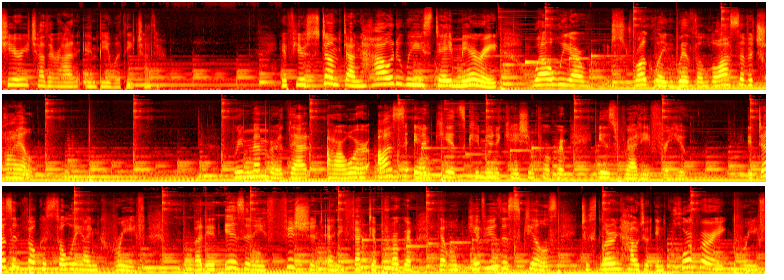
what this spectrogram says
cheer each other on, and be with each other. If you're stumped on how do we stay married while we are struggling with the loss of a child, remember that our Us and Kids communication program is ready for you. It doesn't focus solely on grief, but it is an efficient and effective program that will give you the skills to learn how to incorporate grief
